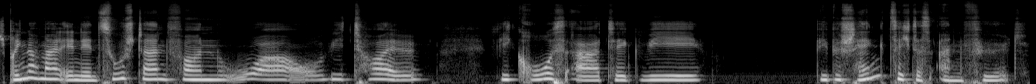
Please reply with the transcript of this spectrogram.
Spring doch mal in den Zustand von, wow, wie toll, wie großartig, wie, wie beschenkt sich das anfühlt.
